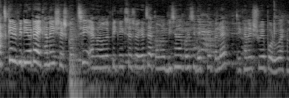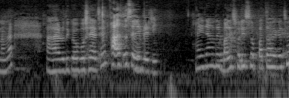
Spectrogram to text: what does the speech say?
আজকের ভিডিওটা এখানেই শেষ করছি। এখন আমাদের পিকনিক শেষ হয়ে গেছে আর তোমরা বিছানা করেছি দেখতে পেলে। এখানে শুয়ে পড়ব এখন আমরা। আর ওদিকেও বসে আছে। ফালতু সেলিব্রিটি এই যে আমাদের বালিশ ফালিশ সব পাতা হয়ে গেছে।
